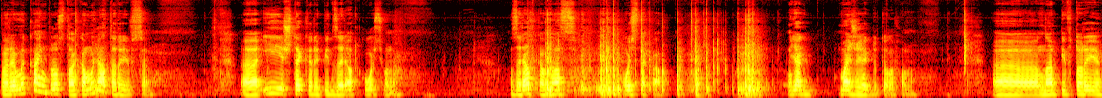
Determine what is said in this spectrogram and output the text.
перемикань, просто акумулятори і все. Е, І штекери під зарядку. Ось вони. Зарядка в нас ось така. Як, майже як до телефону. Е, На 1,5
